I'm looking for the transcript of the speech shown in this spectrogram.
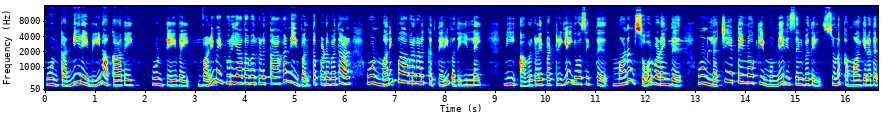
உன் கண்ணீரை வீணாக்காதே. உன் தேவை வலிமை புரியாதவர்களுக்காக நீ வருத்தப்படுவதால் உன் மதிப்பு அவர்களுக்கு தெரிவது இல்லை. நீ அவர்களை பற்றியே யோசித்து மனம் சோர்வடைந்து உன் லட்சியத்தை நோக்கி முன்னேறி செல்வதில் சுணக்கமாகிறது.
